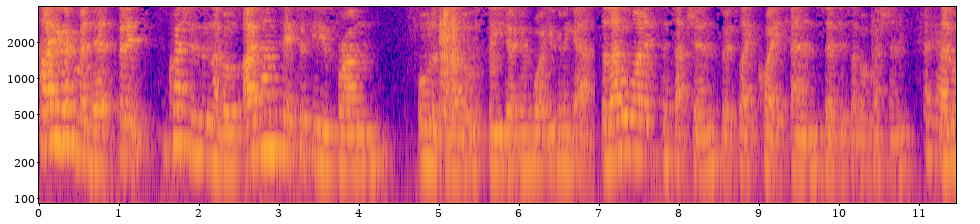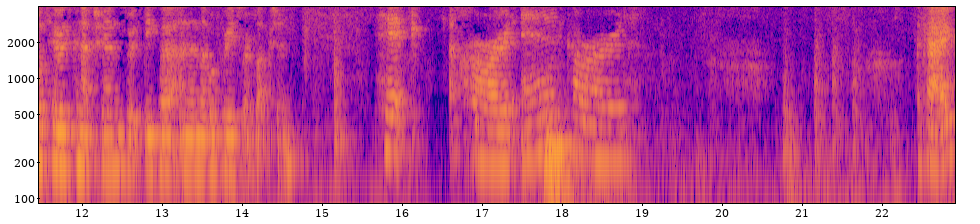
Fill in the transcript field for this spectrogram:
Highly recommend it, but it's questions and levels. I've handpicked a few from all of the levels, so you don't know what you're gonna get. So level one is perception, so it's like quite um, surface level questions. okay. Level two is connection, so it's deeper, and then level three is reflection. Pick a card and card. Okay.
